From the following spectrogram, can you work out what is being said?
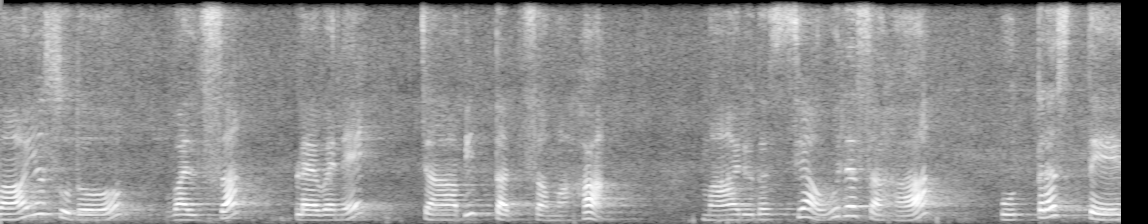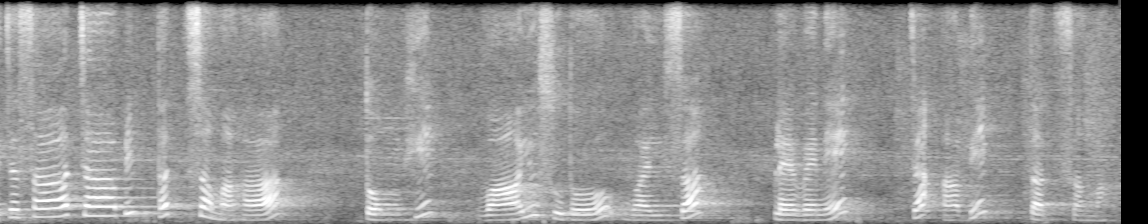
വായുസുതോ വത്സ പ്ലവനെ ചാപി തത്സമഹ. മാരുതസ്യ ഔരസഃ പുത്രസ്തേജസാ ചാപി തത്സമഹ. ത്വം ഹി വായുസുതോ വത്സ പ്ലവനെ ച അഭി തത്സമഹ.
